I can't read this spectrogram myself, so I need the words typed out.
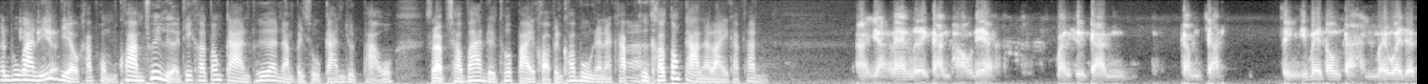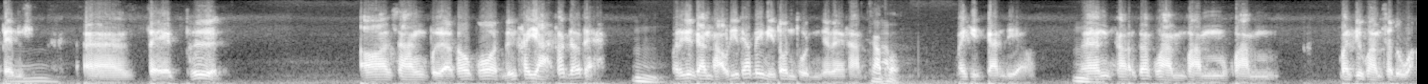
ท่านผู้ว่านิดเดียวครับ ผมความช่วยเหลือที่เขาต้องการเพื่อนำไปสู่การหยุดเผาสำหรับชาวบ้านโดยทั่วไปขอเป็นข้อมูลนะครับอ่าคือเขาต้องการอะไรครับท่านอ่าอย่างแรกเลยการเผาเนี่ย มันคือการกำจัดสิ่งที่ไม่ต้องการ ไม่ว่าจะเป็นอืมอ่าเศษพืชออสังเปลือกข้าวโพดหรือขยะก็แล้วแต่อื มมันคือการเผาที่แทบไม่มีต้นทุนใช่ไหมครับ ครับผมไม่ผิดการเดียวอืเพมราะฉะนั้นเขาก็ความความความมันคือความสะดวก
